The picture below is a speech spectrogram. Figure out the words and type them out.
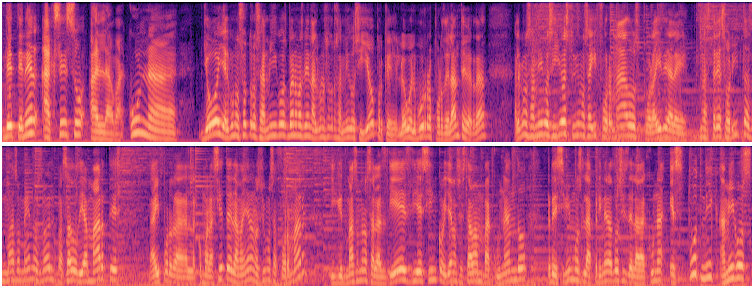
de tener acceso a la vacuna. Yo y algunos otros amigos, bueno, más bien algunos otros amigos y yo, porque luego el burro por delante, ¿verdad? Algunos amigos y yo estuvimos ahí formados por ahí de unas tres horitas más o menos, ¿no? El pasado día martes, ahí por como a las 7 de la mañana nos fuimos a formar y más o menos a las 10, 10, 5 ya nos estaban vacunando. Recibimos la primera dosis de la vacuna Sputnik, amigos.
